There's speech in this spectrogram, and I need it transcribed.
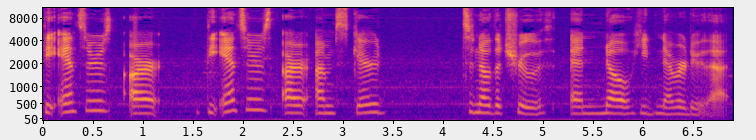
the answers are, the answers are, I'm scared to know the truth, and no, he'd never do that.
